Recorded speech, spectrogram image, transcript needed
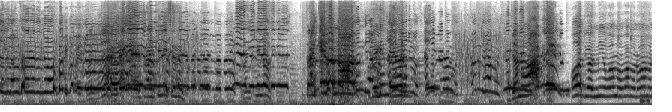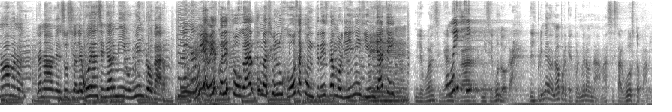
dónde vamos? ¿A dónde, vamos? Papi, papi, papi. ¡Tranquilícese! ¡Tranquilos! ¡Tranquilos, ¿A no! dónde vamos? ¡Dejen ¿A de dar! dónde vamos? ¿A dónde vamos? ¿A dónde vamos? ¡Ya no hablen! ¡Oh, Dios mío! ¡Vamos, vámonos, vámonos, vámonos! Ya no hablen, sucio. Les voy a enseñar mi humilde hogar. Uy, a ver, ¿cuál es tu hogar? Tu mansión lujosa con tres Lamborghinis y un yate. Eh, le voy a enseñar mi hogar, mi segundo hogar. El primero no, porque el primero nada más está a gusto para mí.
